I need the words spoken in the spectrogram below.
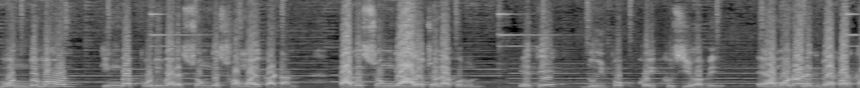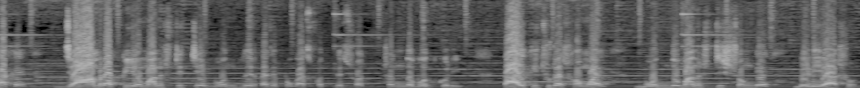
বন্ধুমহল কিংবা পরিবারের সঙ্গে সময় কাটান। তাদের সঙ্গে আলোচনা করুন। এতে দুই পক্ষই খুশি হবে। এমন অনেক ব্যাপার থাকে যা আমরা প্রিয় মানুষটির চেয়ে বন্ধুদের কাছে প্রকাশ করতে স্বচ্ছন্দ বোধ করি। তাই কিছুটা সময় বন্ধু মানুষটির সঙ্গে বেরিয়ে আসুন।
